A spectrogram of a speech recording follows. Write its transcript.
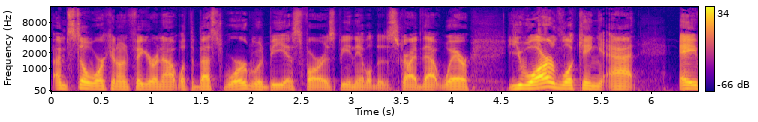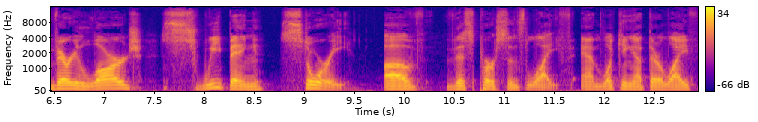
i'm still working on figuring out what the best word would be as far as being able to describe that where you are looking at a very large sweeping story of this person's life and looking at their life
